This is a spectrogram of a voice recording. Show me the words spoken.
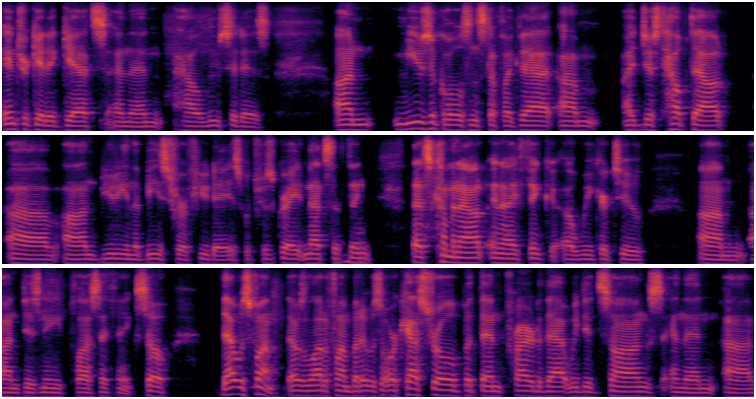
intricate it gets, and then how loose it is. On musicals and stuff like that, um, I just helped out uh, on Beauty and the Beast for a few days, which was great, and that's the thing that's coming out in I think a week or two um, on Disney Plus, I think. So that was fun. That was a lot of fun, but it was orchestral. But then prior to that, we did songs and then uh,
